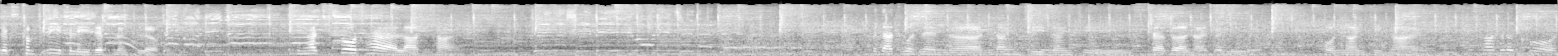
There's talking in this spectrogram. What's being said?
Looks completely different look. He had short hair last time. But that was in uh, 1997, I believe, or 99. How to record?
